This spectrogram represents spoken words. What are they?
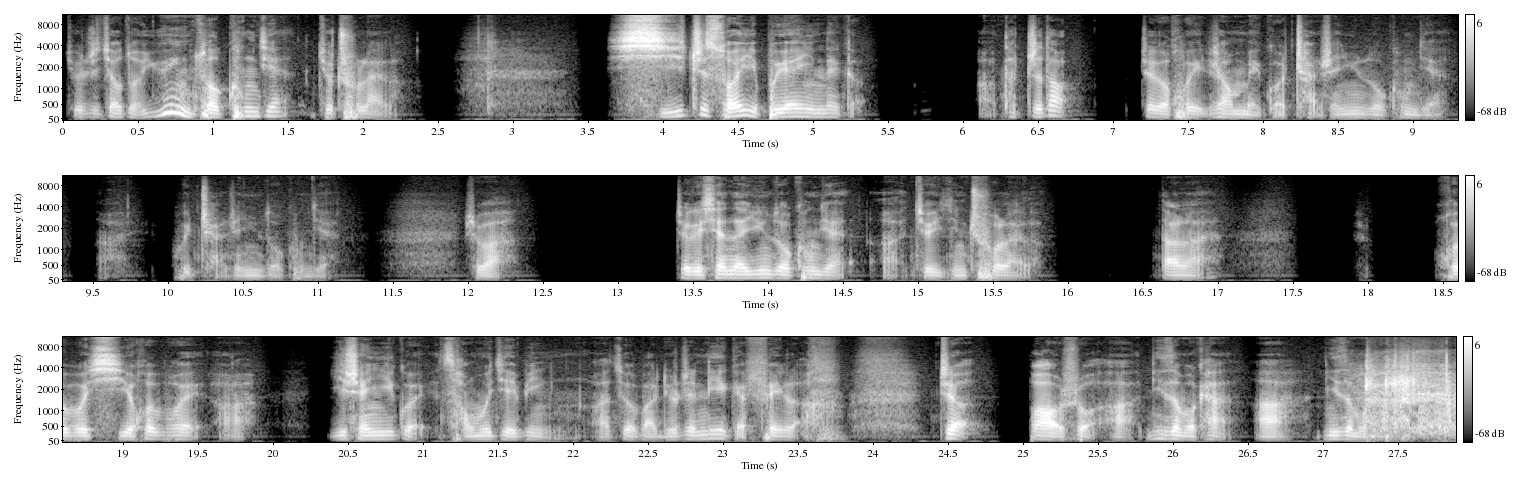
就是叫做运作空间就出来了。习之所以不愿意那个啊，他知道这个会让美国产生运作空间啊，会产生运作空间，是吧？这个现在运作空间啊就已经出来了。当然，会不会习会不会啊疑神疑鬼、草木皆兵啊，最后把刘振利给废了？这。不好说啊，你怎么看啊？你怎么看？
